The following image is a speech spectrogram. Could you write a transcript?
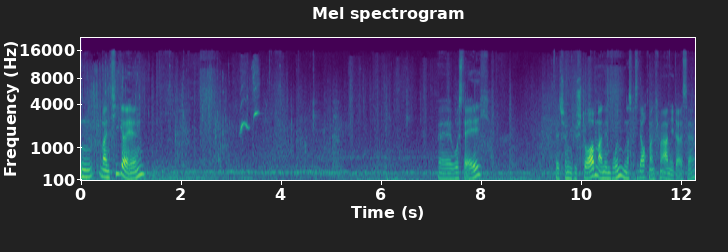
muss ein, mein Tiger hin. Äh, wo ist der Elch? Ist schon gestorben an den Wunden. Das passiert auch manchmal. Ah, nee, da ist er.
